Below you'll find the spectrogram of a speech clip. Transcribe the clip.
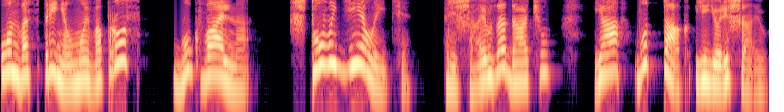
Он воспринял мой вопрос буквально. Что вы делаете? Решаем задачу. Я вот так ее решаю.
